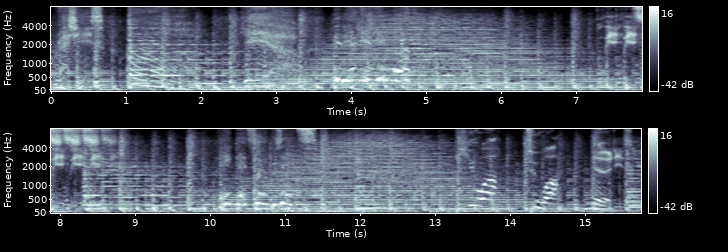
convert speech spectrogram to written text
Rashes. Oh, yeah. Maybe I can get enough. Eight Bad Surf presents. Pure tour nerdism.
